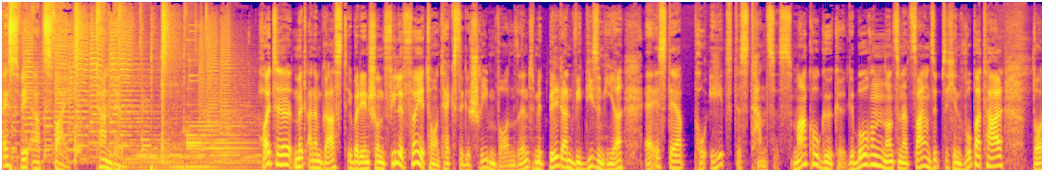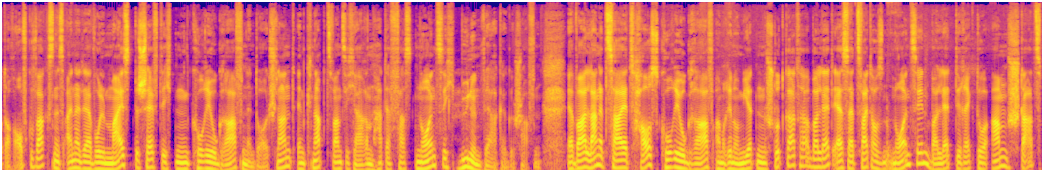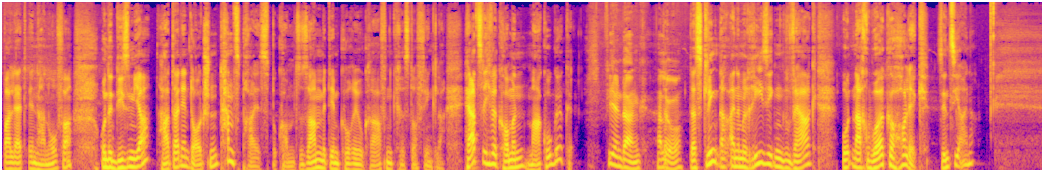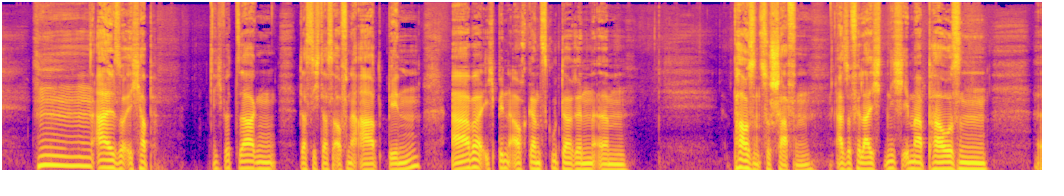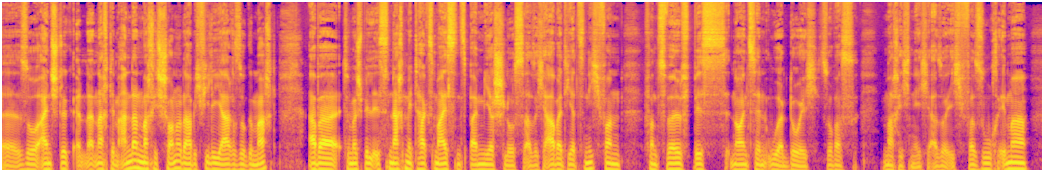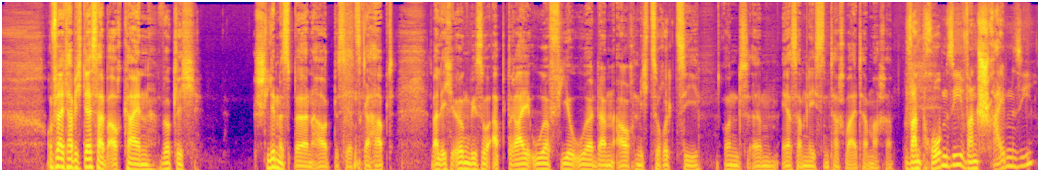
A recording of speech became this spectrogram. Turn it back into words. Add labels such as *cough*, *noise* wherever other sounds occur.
SWR 2 Tandem Heute mit einem Gast, über den schon viele Feuilleton-Texte geschrieben worden sind, mit Bildern wie diesem hier. Er ist der Poet des Tanzes. Marco Göke, geboren 1972 in Wuppertal, dort auch aufgewachsen, ist einer der wohl meistbeschäftigten Choreografen in Deutschland. In knapp 20 Jahren hat er fast 90 Bühnenwerke geschaffen. Er war lange Zeit Hauschoreograf am renommierten Stuttgarter Ballett. Er ist seit 2019 Ballettdirektor am Staatsballett in Hannover. Und in diesem Jahr hat er den Deutschen Tanzpreis bekommen, zusammen mit dem Choreografen Christoph Winkler. Herzlich willkommen, Marco Göke. Vielen Dank. Hallo. Das klingt nach einem riesigen Werk und nach Workaholic. Sind Sie einer? Hm, also ich habe, ich würde sagen, dass ich das auf eine Art bin, aber ich bin auch ganz gut darin, ähm, Pausen zu schaffen. Also vielleicht nicht immer Pausen äh, so ein Stück äh, nach dem anderen mache ich schon oder habe ich viele Jahre so gemacht. Aber zum Beispiel ist nachmittags meistens bei mir Schluss. Also ich arbeite jetzt nicht von, von 12 bis 19 Uhr durch. Sowas mache ich nicht. Also ich versuche immer, und vielleicht habe ich deshalb auch kein wirklich schlimmes Burnout bis jetzt *laughs* gehabt, weil ich irgendwie so ab 3 Uhr, 4 Uhr dann auch mich zurückziehe und ähm, erst am nächsten Tag weitermache. Wann proben Sie? Wann schreiben Sie?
